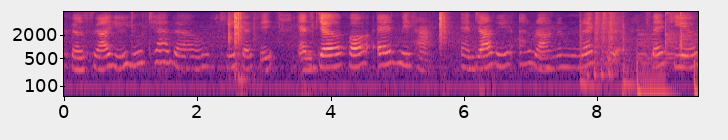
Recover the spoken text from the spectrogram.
fly you your. She can see and just for any time. And Johnny around the next year. Thank you.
